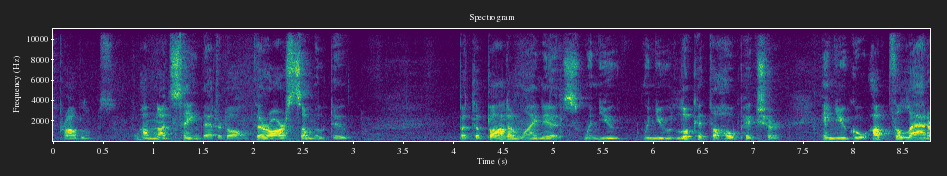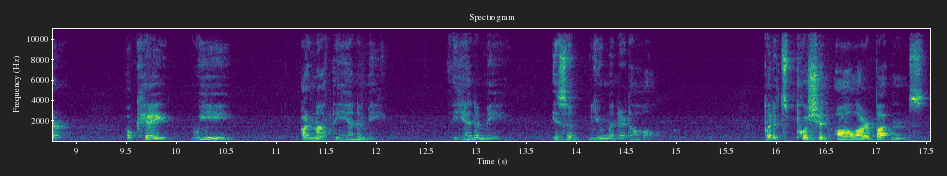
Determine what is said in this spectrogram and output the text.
problems. I'm not saying that at all. There are some who do. But the bottom line is, when you, when you look at the whole picture and you go up the ladder, okay, we are not the enemy. The enemy isn't human at all. But it's pushing all our buttons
